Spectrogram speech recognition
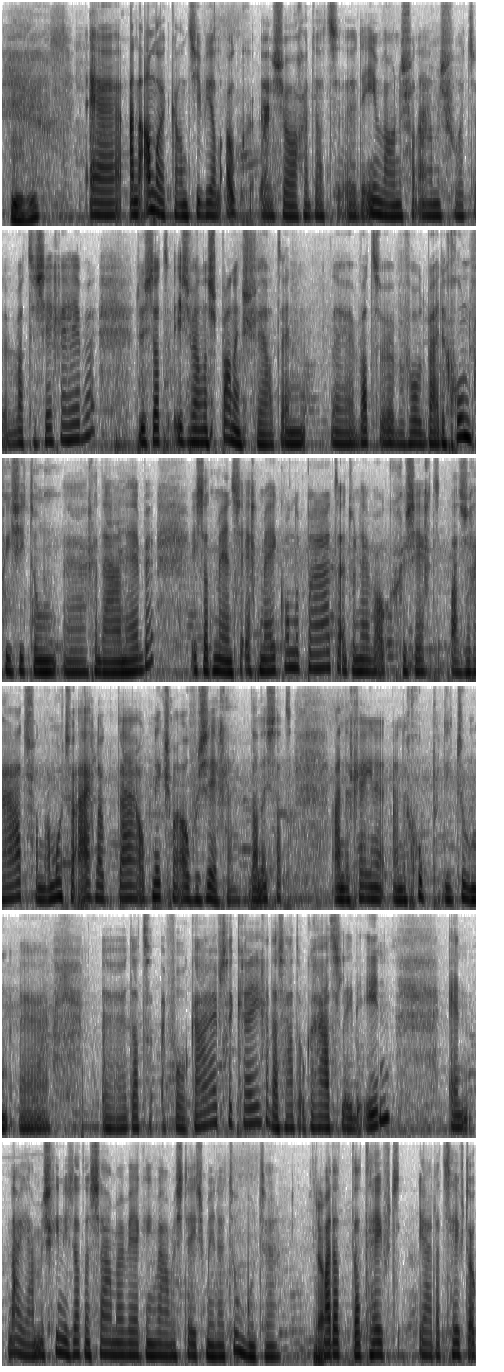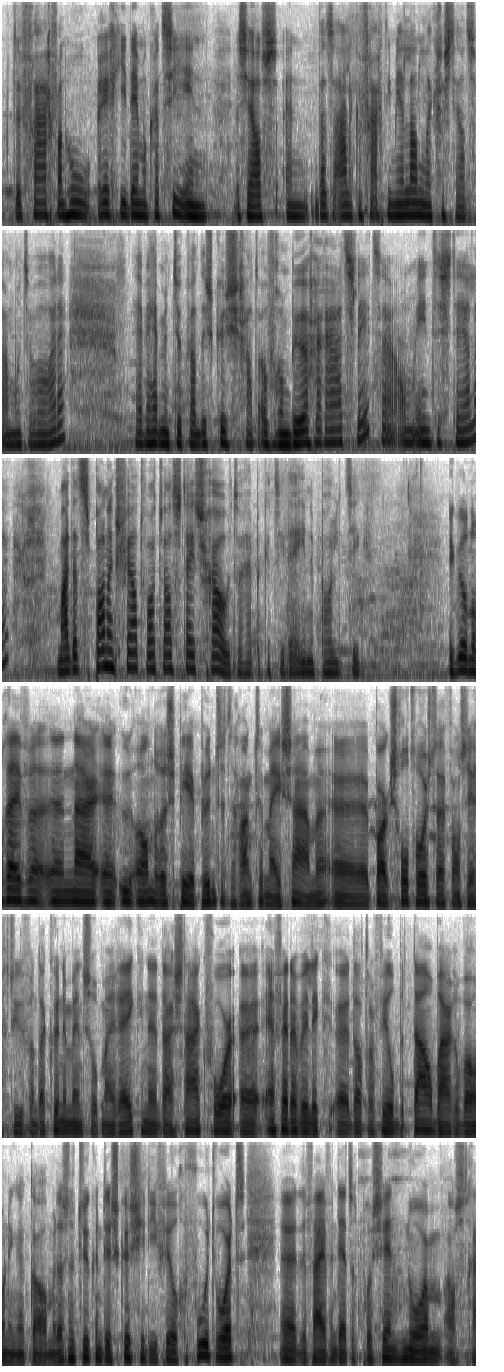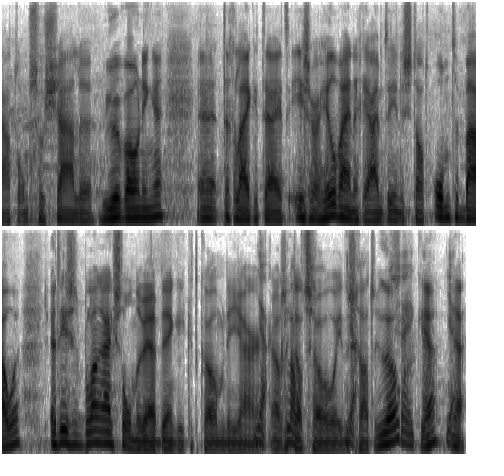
Eh, aan de andere kant, je wil ook eh, zorgen dat eh, de inwoners van Amersfoort wat te zeggen hebben. Dus dat is wel een spanningsveld. En wat we bijvoorbeeld bij de Groenvisie toen gedaan hebben, is dat mensen echt mee konden praten. En toen hebben we ook gezegd als raad van dan moeten we eigenlijk daar ook niks meer over zeggen. Dan is dat aan degene, aan de groep die toen dat voor elkaar heeft gekregen. Daar zaten ook raadsleden in. En nou ja, misschien is dat een samenwerking waar we steeds meer naartoe moeten. Maar dat, dat, heeft, ja, dat heeft ook de vraag van hoe richt je democratie in zelfs. En dat is eigenlijk een vraag die meer landelijk gesteld zou moeten worden. We hebben natuurlijk wel discussies gehad over een burgerraadslid om in te stellen. Maar dat spanningsveld wordt wel steeds groter, heb ik het idee, in de politiek. Ik wil nog even uh, naar uh, uw andere speerpunt. Het hangt ermee samen. Uh, Park Schothorst, daarvan zegt u van daar kunnen mensen op mij rekenen. Daar sta ik voor. en verder wil ik dat er veel betaalbare woningen komen. Dat is natuurlijk een discussie die veel gevoerd wordt. de 35% norm als het gaat om sociale huurwoningen. tegelijkertijd is er heel weinig ruimte in de stad om te bouwen. Het is het belangrijkste onderwerp, denk ik, het komende jaar. Ja, als klopt. ik dat zo inschat. Ja, u ook? Zeker, ja? ja.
